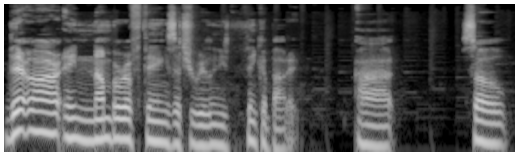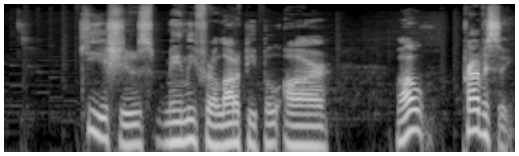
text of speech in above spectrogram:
there are a number of things that you really need to think about it. Uh, so, key issues, mainly for a lot of people, are well, privacy.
